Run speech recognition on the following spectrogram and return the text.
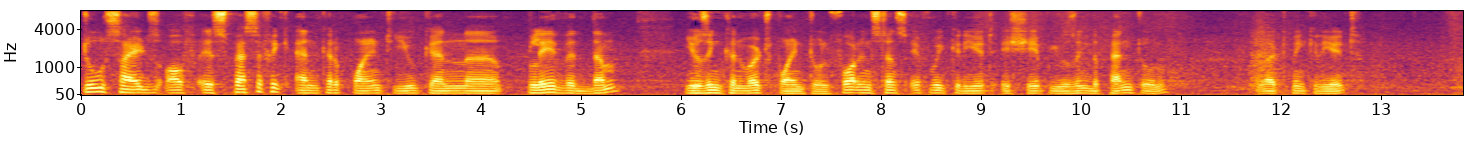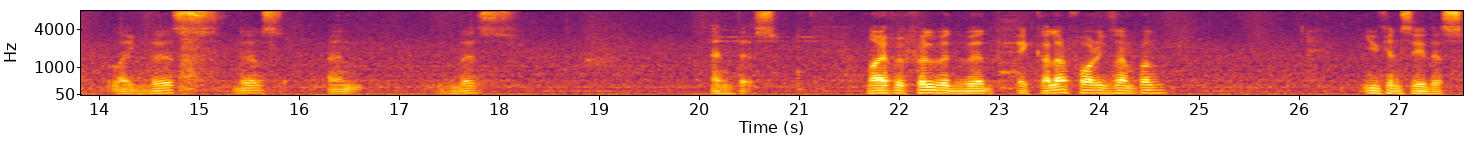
two sides of a specific anchor point you can uh, play with them using convert point tool. For instance if we create a shape using the pen tool let me create like this this and this and this. Now if we fill with with a color for example you can see this.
